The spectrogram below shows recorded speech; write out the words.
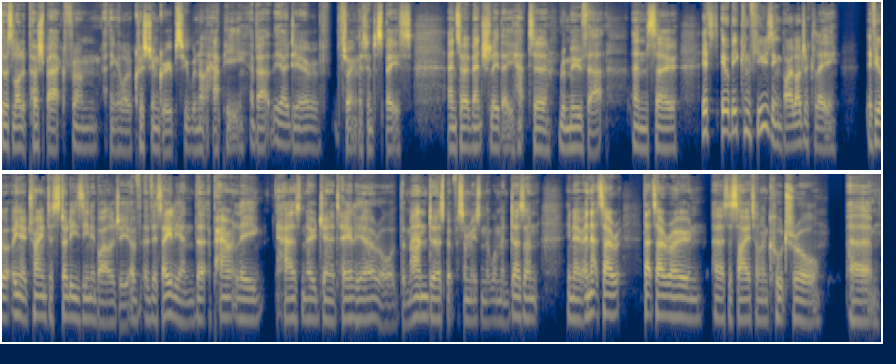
there was a lot of pushback from I think a lot of Christian groups who were not happy about the idea of throwing this into space, and so eventually they had to remove that. And so it's it would be confusing biologically if you're you know trying to study xenobiology of, of this alien that apparently has no genitalia or the man does but for some reason the woman doesn't you know and that's our that's our own uh, societal and cultural um,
